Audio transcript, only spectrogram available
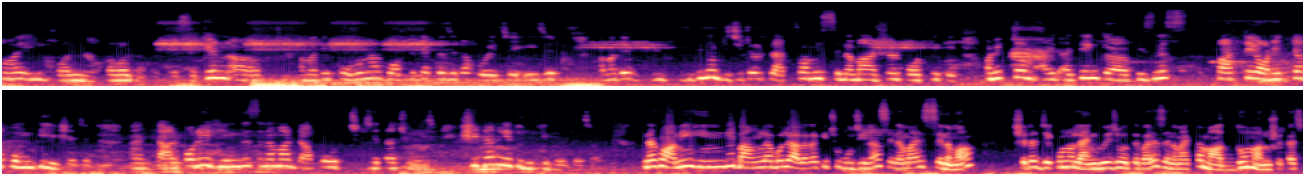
হয়, এই হল না পাওয়ার ব্যাপারটা। সেকেন্ড আমাদের করোনার পর থেকে একটা যেটা হয়েছে, এই যে আমাদের বিভিন্ন ডিজিটাল প্ল্যাটফর্মে সিনেমা আসার পর থেকে অনেকটা আই থিঙ্ক বিজনেস পার্টে অনেকটা কমতি এসেছে। অ্যান্ড তারপরে হিন্দি সিনেমার ডাপট যেটা চলছে, সেটা নিয়ে তুমি কি বলতে চাও? দেখো, আমি হিন্দি, বাংলা বলে আলাদা কিছু বুঝি না। সিনেমা ইজ সিনেমা সেটা যে কোনো ল্যাঙ্গুয়েজে হতে পারে সিনেমা একটা মাধ্যম মানুষের কাছে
